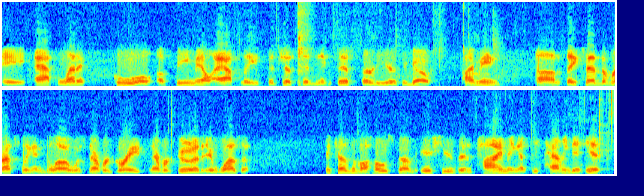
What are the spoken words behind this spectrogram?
a athletic pool of female athletes that just didn't exist 30 years ago. I mean, um, they said the wrestling in Glow was never great, never good. It wasn't because of a host of issues and timing of having to hit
